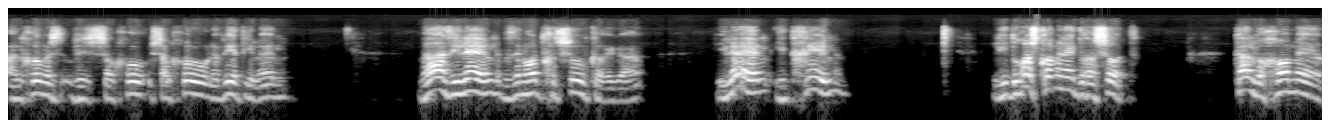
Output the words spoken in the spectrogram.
הלכו וש- ושלחו שלחו להביא את הלל. ואז הלל, וזה מאוד חשוב כרגע, הלל התחיל לדרוש כל מיני דרשות. קל וחומר,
